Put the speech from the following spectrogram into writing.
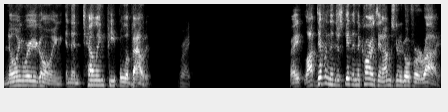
knowing where you're going, and then telling people about it, Right. right? A lot different than just getting in the car and saying, I'm just going to go for a ride.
